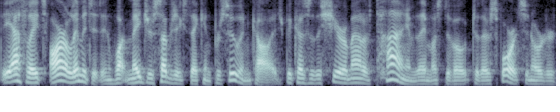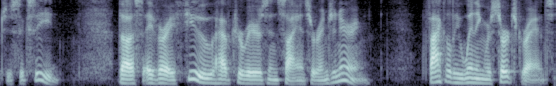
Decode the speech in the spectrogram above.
The athletes are limited in what major subjects they can pursue in college because of the sheer amount of time they must devote to their sports in order to succeed. Thus, a very few have careers in science or engineering. Faculty winning research grants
